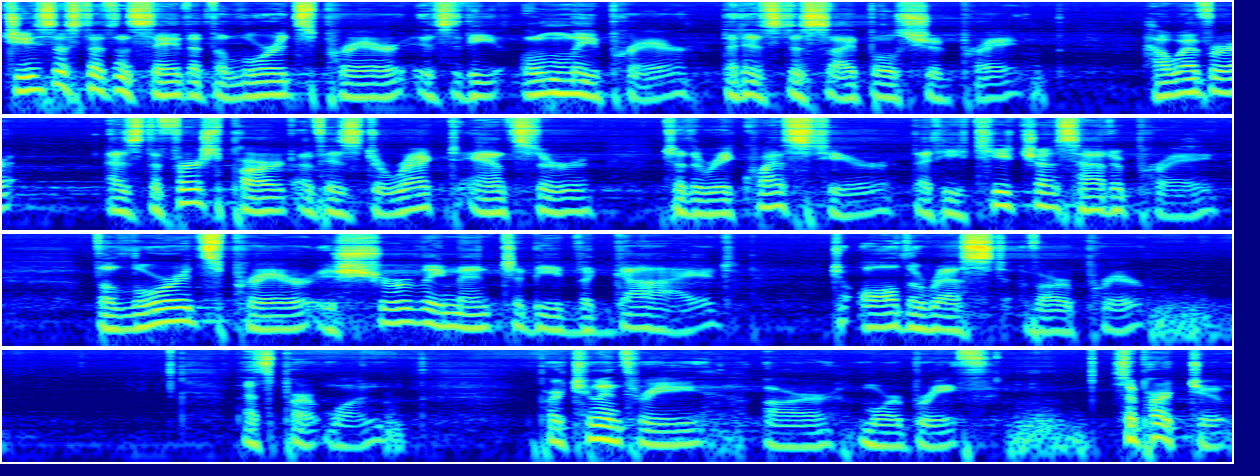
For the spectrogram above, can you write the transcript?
Jesus doesn't say that the Lord's Prayer is the only prayer that his disciples should pray. However, as the first part of his direct answer to the request here that he teach us how to pray, the Lord's Prayer is surely meant to be the guide to all the rest of our prayer. That's part one. Part two and three are more brief. So, part two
